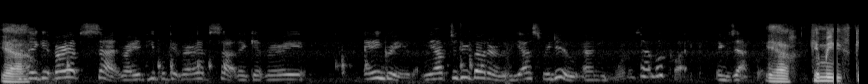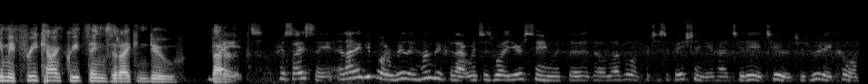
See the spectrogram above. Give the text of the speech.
Yeah, they get very upset, right? People get very upset. They get very angry. We have to do better. Yes, we do. And what does that look like exactly? yeah. Give me give me three concrete things that I can do better. Right, precisely. And I think people are really hungry for that, which is what you're seeing with the, the level of participation you had today too, which is really cool.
